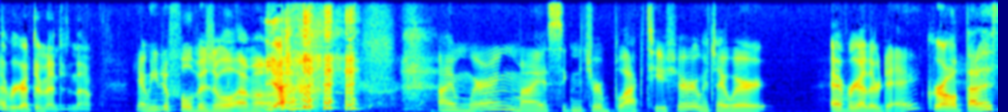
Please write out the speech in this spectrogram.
I forgot to mention them. yeah, we need a full visual, Emma. Yeah. I'm wearing my signature black t-shirt, which I wear every other day. Girl, that is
